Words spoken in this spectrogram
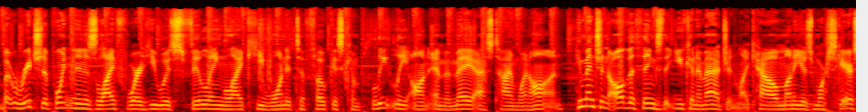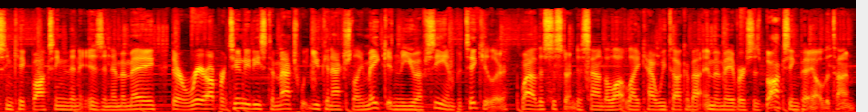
but reached a point in his life where he was feeling like he wanted to focus completely on MMA as time went on. He mentioned all the things that you can imagine, like how money is more scarce in kickboxing than it is in MMA. There are rare opportunities to match what you can actually make in the UFC in particular. Wow, this is starting to sound a lot like how we talk about MMA versus boxing pay all the time.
